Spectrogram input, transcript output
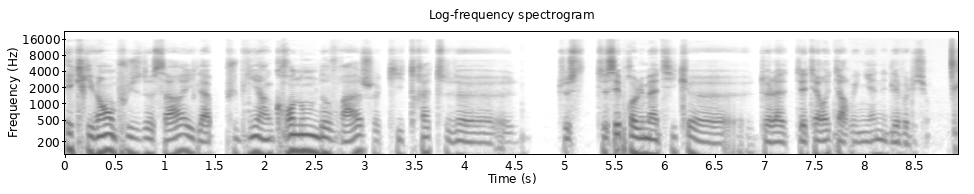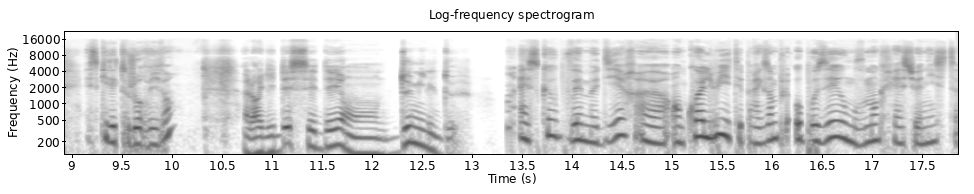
écrivain en plus de ça. Il a publié un grand nombre d'ouvrages qui traitent de, de, ces problématiques euh, de la des théories darwiniennes et de l'évolution. Est-ce qu'il est toujours vivant? Alors il est décédé en 2002. Est-ce que vous pouvez me dire euh, en quoi lui était par exemple opposé au mouvement créationniste?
